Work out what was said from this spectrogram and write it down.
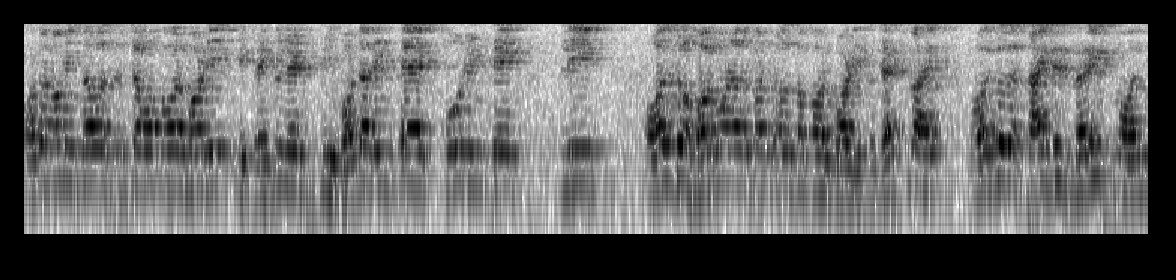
autonomic nervous system of our body, it regulates the water intake, food intake, sleep, all the hormonal controls of our body. So that's why although the size is very small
